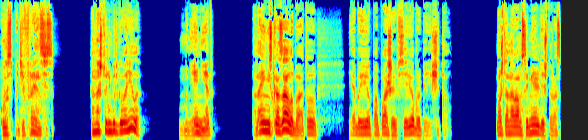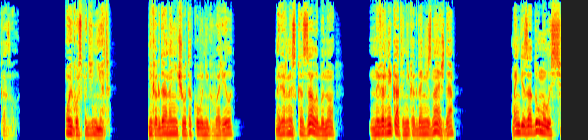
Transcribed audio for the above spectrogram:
«Господи, Фрэнсис, она что-нибудь говорила?» «Мне нет. Она и не сказала бы, а то я бы ее папаше все ребра пересчитал. Может, она вам с Эмельдой что рассказывала?» «Ой, господи, нет. Никогда она ничего такого не говорила. Наверное, сказала бы, но наверняка ты никогда не знаешь, да?» Мэнди задумалась,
